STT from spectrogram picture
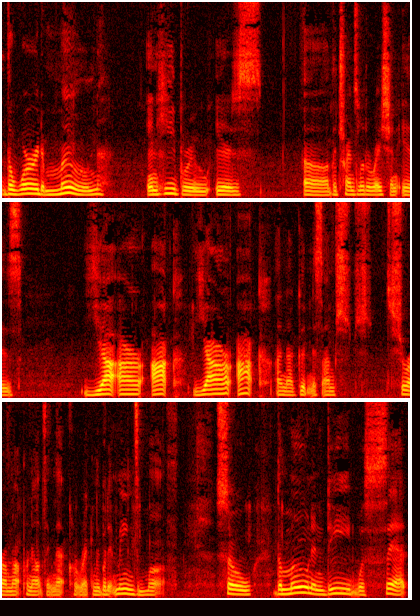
the word moon in Hebrew is uh, the transliteration is Ya'ar-ak, Yar-ak. And my goodness, I'm sh- sure I'm not pronouncing that correctly, but it means month. So the moon indeed was set.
